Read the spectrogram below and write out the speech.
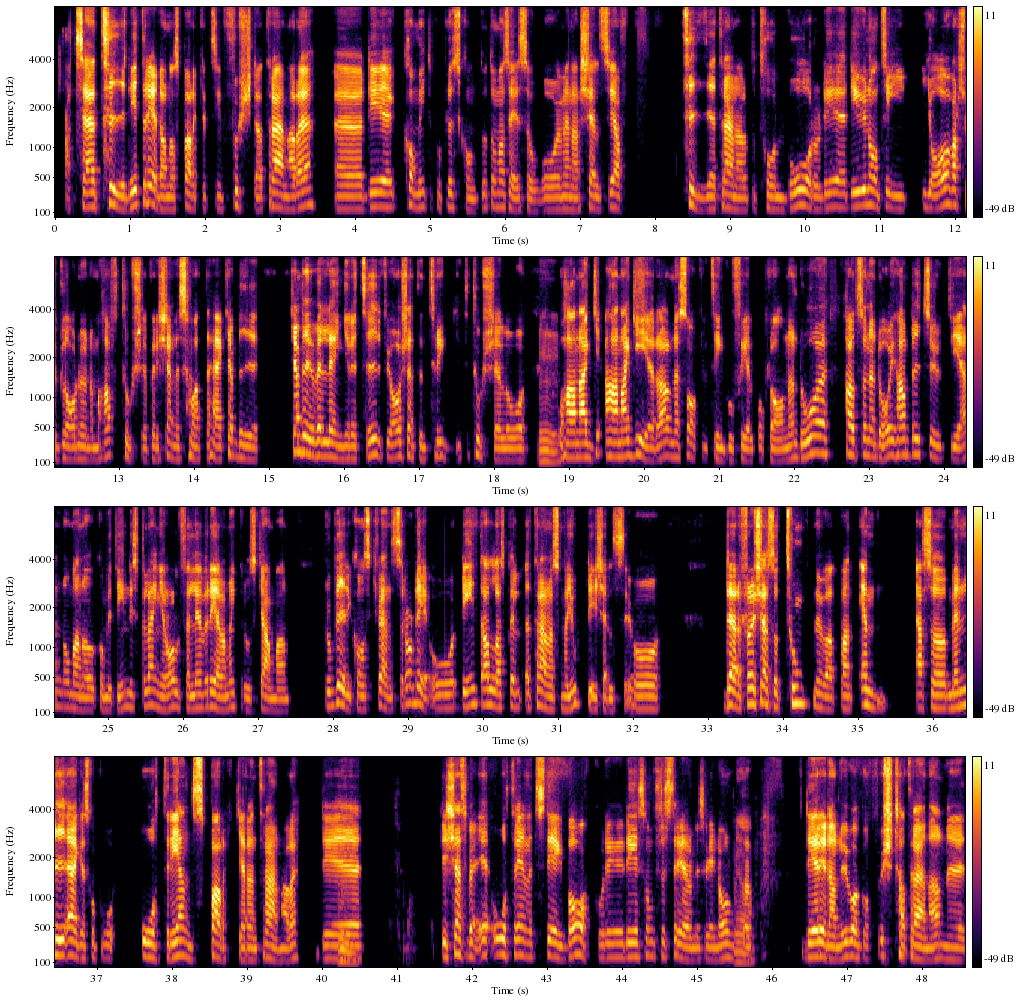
att så här tidigt redan ha sparkat sin första tränare, eh, det kommer inte på pluskontot om man säger så. Och jag menar, Chelsea har haft tio tränare på tolv år och det, det är ju någonting jag har varit så glad nu när har haft Torshäll, för det kändes som att det här kan bli kan bli över längre tid, för jag har känt en trygghet i Torshäll och, mm. och han, ag han agerar när saker och ting går fel på planen. Då Hudson Odoi, han byts ut igen om han har kommit in. Det spelar ingen roll, för levererar man inte då ska man. Då blir det konsekvenser av det och det är inte alla spel äh, tränare som har gjort det i Chelsea och därför känns det så tomt nu att man en, alltså med ny ägarskap återigen sparkar en tränare. Det, mm det känns som återigen ett steg bak och det är det som frustrerar mig så enormt. Ja. det redan nu har gått första tränaren eh,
